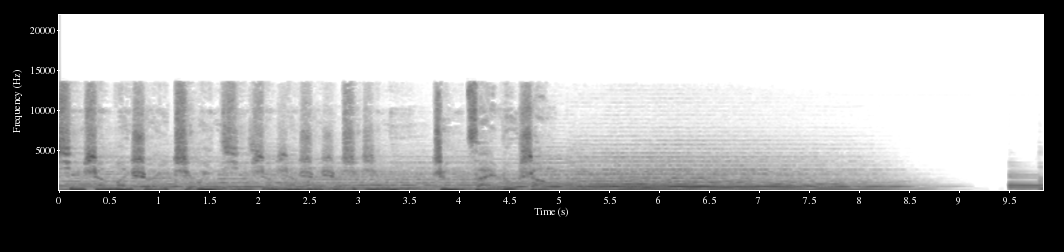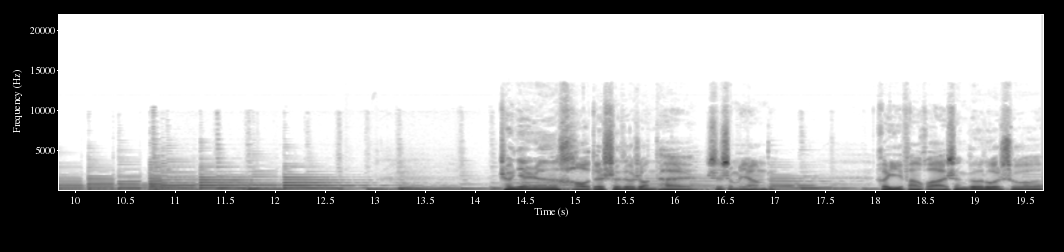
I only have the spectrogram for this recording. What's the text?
千山万水只为你，千山万水只为你，正在路上。成年人好的社交状态是什么样的？何以繁华山歌落说，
